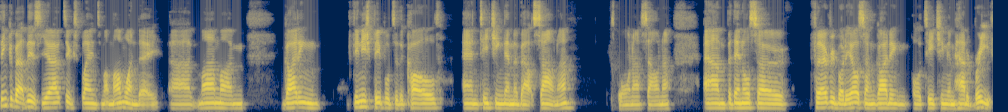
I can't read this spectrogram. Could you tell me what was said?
think about this. You have to explain to my mum one day, uh, Mum, I'm guiding Finnish people to the cold and teaching them about sauna, sauna, sauna, um, but then also for everybody else, I'm guiding or teaching them how to breathe.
